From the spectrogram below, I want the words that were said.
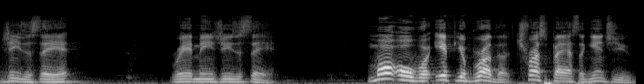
Jesus said. Red means Jesus said. Moreover, if your brother trespass against you,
